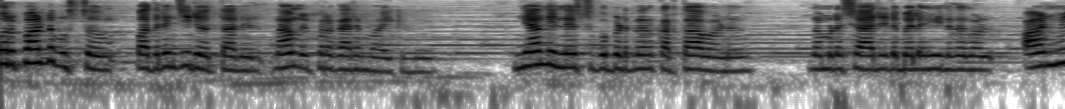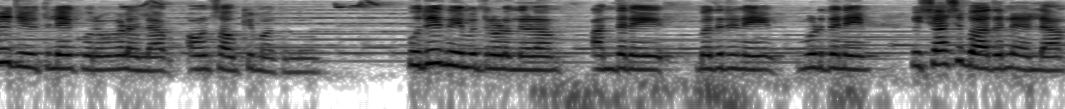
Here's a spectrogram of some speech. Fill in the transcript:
പുറപ്പാടിന്റെ പുസ്തകം പതിനഞ്ച് ഇരുപത്തിനാലിൽ നാം ഇപ്രകാരം വായിക്കുന്നു. ഞാൻ നിന്നെ സുഖപ്പെടുത്തുന്ന കർത്താവാണ്. നമ്മുടെ ശാരീരിക ബലഹീനതകൾ ആത്മീയ ജീവിതത്തിലെ കുറവുകളെല്ലാം അവൻ സൗഖ്യമാക്കുന്നു. പുതിയ നിയമത്തിലുടനീളം അന്ധനെയും ബദിരനെയും മുഴുതനെയും വിശ്വാസബാധനെയെല്ലാം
